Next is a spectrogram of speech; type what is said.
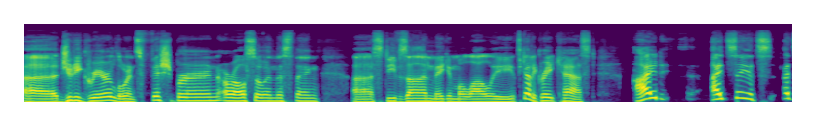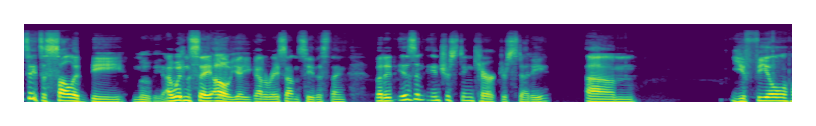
Uh, Judy Greer, Laurence Fishburne are also in this thing. Uh, Steve Zahn, Megan Mullally. It's got a great cast. I'd I'd say it's I'd say it's a solid B movie. I wouldn't say, oh yeah, you got to race out and see this thing, but it is an interesting character study. Um, you feel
